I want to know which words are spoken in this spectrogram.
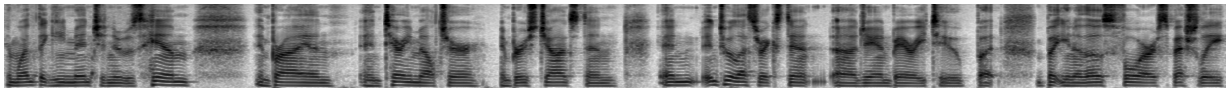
and one thing he mentioned it was him and Brian and Terry Melcher and Bruce Johnston, and and to a lesser extent uh, Jan Berry too. But but you know those four especially,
